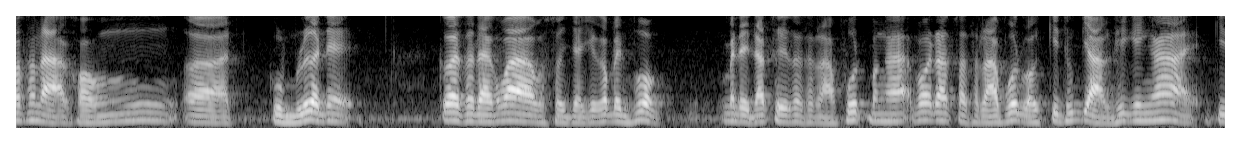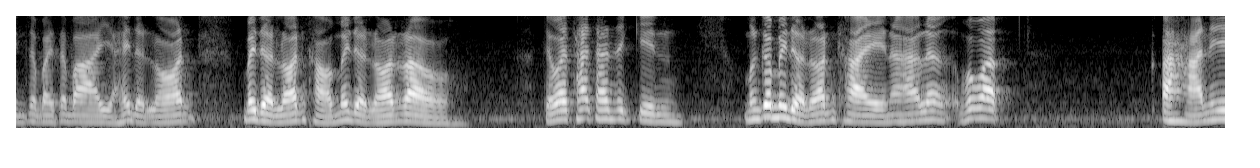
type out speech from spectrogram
ลักษณะของอกลุ่มเลือดเนี่ยก็แสดงว่าส่วนใหญ่ก็เป็นพวกไม่ได้นับถือศาสนาพุทธมั้งฮะเพราะศาสนาพุทธบอกกินทุกอย่างที่ง่ายๆ กินสบายๆอย่าให้เดือดร้อน ไม่เดือดร้อนเขาไม่เดือดร้อนเรา แต่ว่าถ้าท่านจะกิน มันก็ไม่เดือดร้อนใครนะฮะเรื่อง เพราะว่าอาหารนี่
